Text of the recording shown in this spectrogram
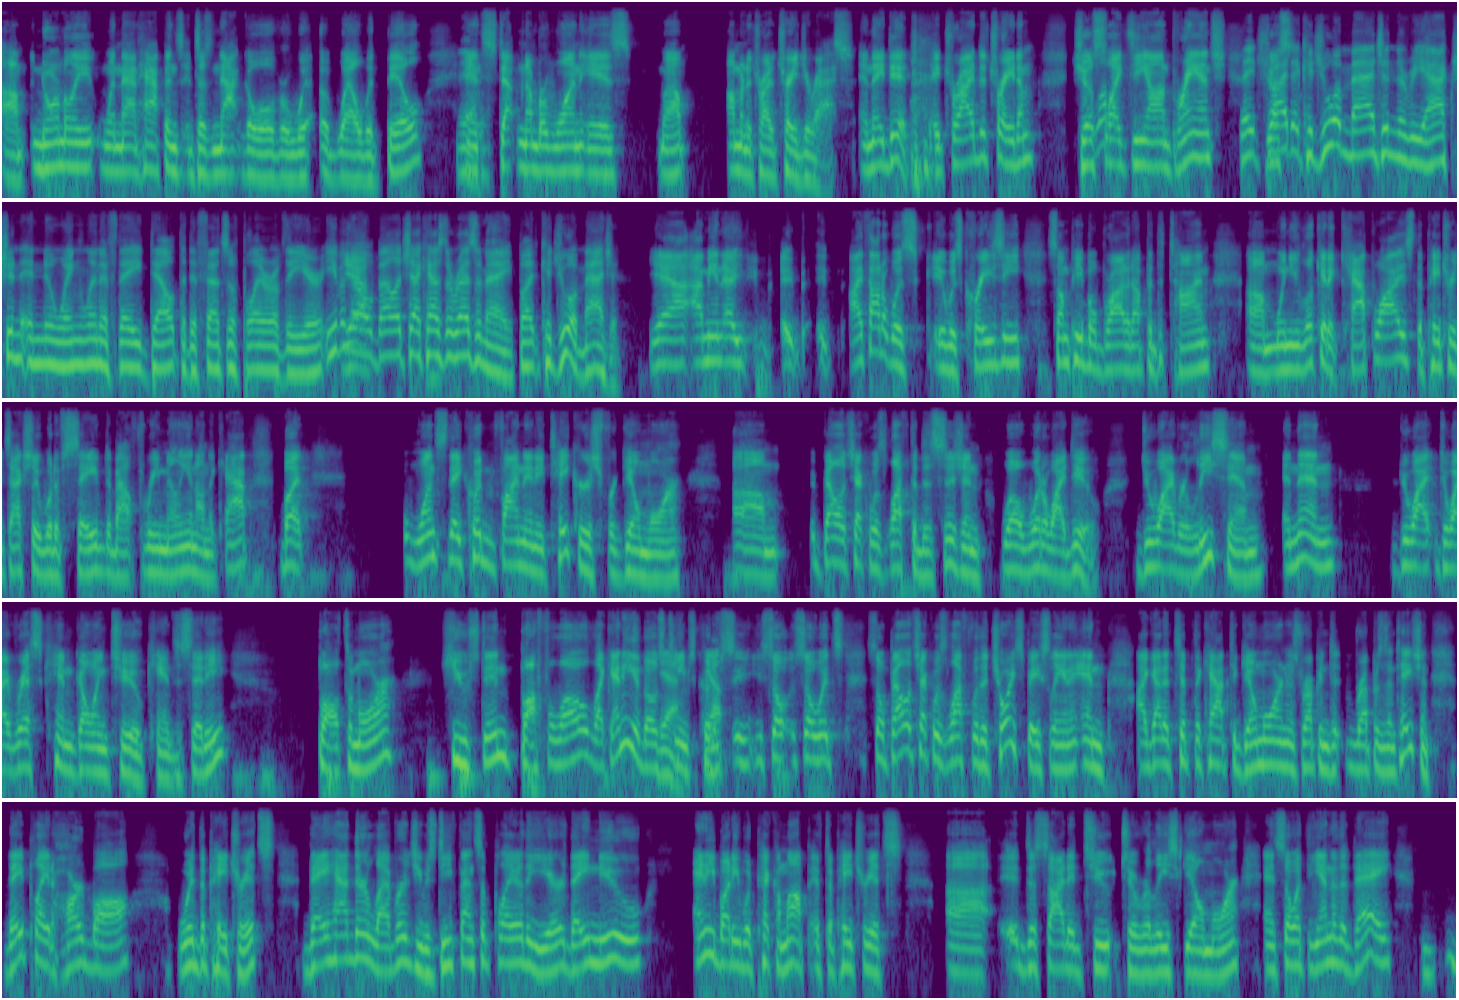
Um, normally, when that happens, it does not go over w- uh, well with Bill. Yeah. And step number one is, well, I'm going to try to trade your ass. And they did. They tried to trade him, just what? like Deion Branch. They tried just, to. Could you imagine the reaction in New England if they dealt the defensive player of the year? Even yeah. though Belichick has the resume, but could you imagine? Yeah, I mean, I, I thought it was it was crazy. Some people brought it up at the time. Um, when you look at it cap wise, the Patriots actually would have saved about three million on the cap. But once they couldn't find any takers for Gilmore, um, Belichick was left the decision. Well, what do I do? Do I release him, and then do I do I risk him going to Kansas City, Baltimore, Houston, Buffalo, like any of those yeah. teams could yep. have. So so it's so Belichick was left with a choice basically, and and I got to tip the cap to Gilmore and his rep- representation. They played hardball with the Patriots. They had their leverage. He was defensive player of the year. They knew anybody would pick him up if the Patriots uh, decided to to release Gilmore. And so at the end of the day,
